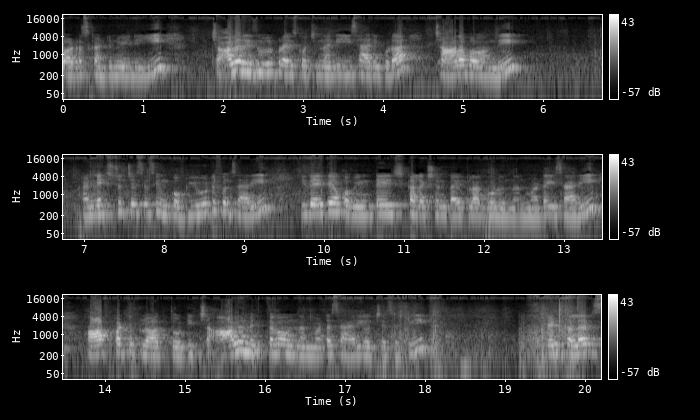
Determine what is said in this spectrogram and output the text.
బార్డర్స్ కంటిన్యూ అయినాయి. చాలా రీజనబుల్ ప్రైస్కి వచ్చిందండి ఈ శారీ కూడా. చాలా బాగుంది. అండ్ నెక్స్ట్ వచ్చేసేసి ఇంకో బ్యూటిఫుల్ శారీ ఇదైతే ఒక వింటేజ్ కలెక్షన్ టైప్ లాగా కూడా ఉందన్నమాట ఈ శారీ. హాఫ్ పట్టు క్లాత్ తోటి చాలా మెత్తగా ఉందన్నమాట శారీ వచ్చేసేసి. అండ్ కలర్స్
